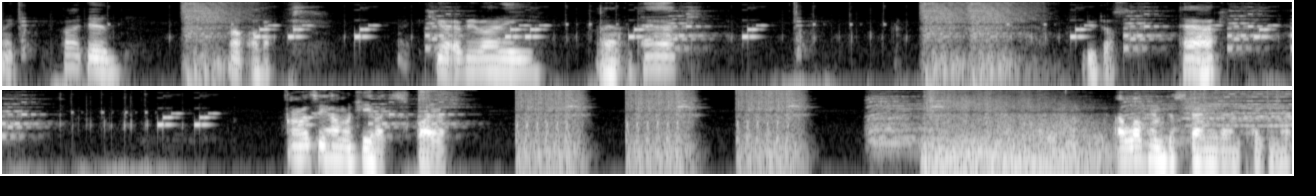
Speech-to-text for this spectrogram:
Wait, I did Oh, okay. Cure everybody and attack. You just attack. Let's see how much he likes fire. I love him just standing there and taking it.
